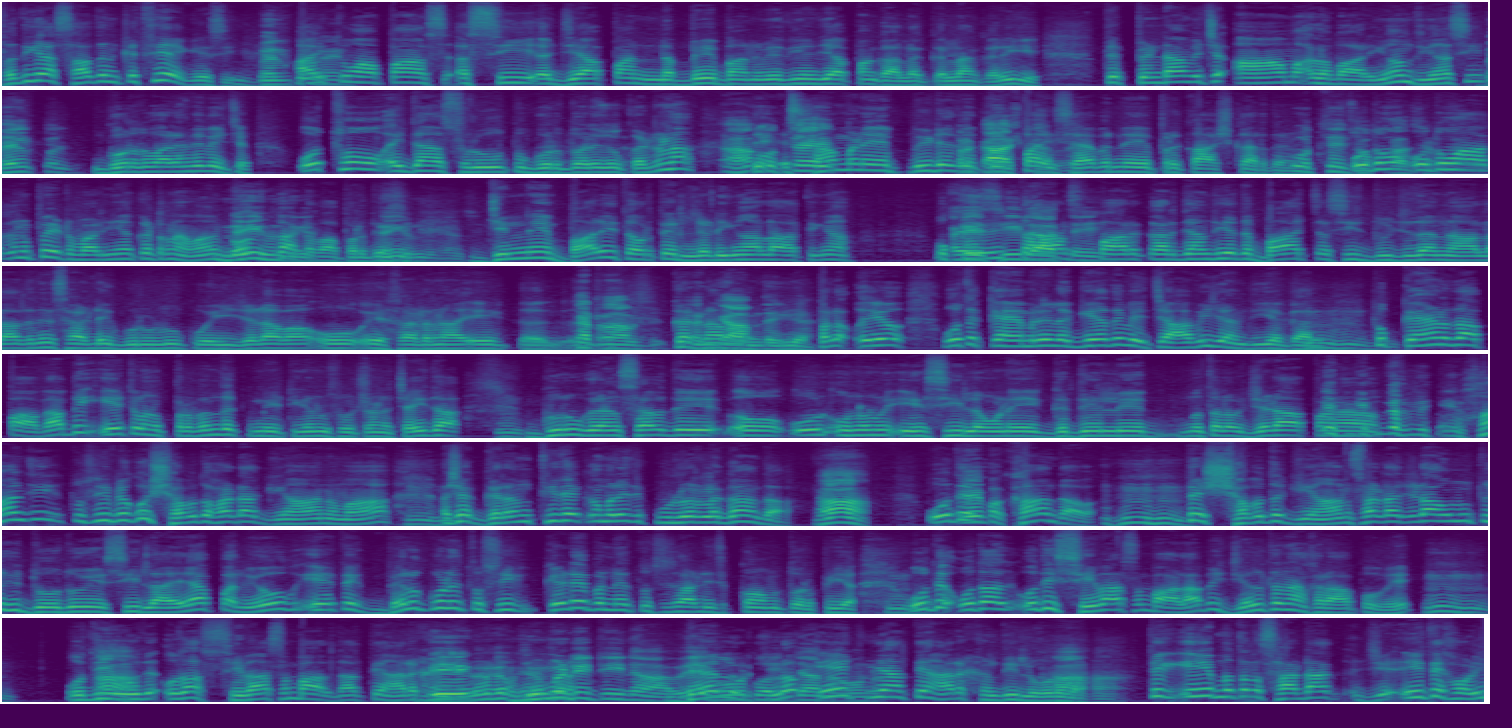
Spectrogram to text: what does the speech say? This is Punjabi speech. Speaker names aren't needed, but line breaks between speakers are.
ਵਧੀਆ ਸਾਧਨ ਕਿੱਥੇ ਹੈਗੇ ਸੀ? ਅੱਜ ਤੋਂ ਆਪਾਂ 80 ਜੇ ਆਪਾਂ 90 92 ਦੀਆਂ ਜੇ ਆਪਾਂ ਗੱਲ ਗੱਲਾਂ ਕਰੀਏ ਤੇ ਪਿੰਡਾਂ ਵਿੱਚ ਆਮ ਅਲਮਾਰੀਆਂ ਹੁੰਦੀਆਂ ਸੀ ਗੁਰਦੁਆਰਿਆਂ ਦੇ ਵਿੱਚ। ਉੱਥੋਂ ਇਦਾਂ ਸਰੂਪ ਗੁਰਦੁਆਰੇ ਤੋਂ ਕੱਢਣਾ ਤੇ ਸਾਹਮਣੇ ਪੀੜੇ ਦੇ ਉੱਤੇ ਭਾਈ ਸਾਹਿਬ ਨੇ ਪ੍ਰਕਾਸ਼ ਕਰ ਦੇਣਾ। ਉਦੋਂ ਉਦੋਂ ਆਗਨ ਭੇਟ ਵਾਲੀਆਂ ਘਟਨਾਵਾਂ ਬਹੁਤ ਘੱਟ ਵਾਪਰਦੇ ਸੀ। ਜਿੰਨੇ ਬਾਹਰੀ ਤੌਰ ਤੇ ਲੜੀਆਂ ਲਾਤੀਆਂ ਉਹ ਕਈ ਤਾਰ। ਪਾਰ ਕਰ ਜਾਂਦੀ ਹੈ ਤੇ ਬਾਅਦ ਚ ਅਸੀਂ ਦੂਜੇ ਦਾ ਨਾਂ ਲਾ ਦਿੰਦੇ ਸਾਡੇ ਗੁਰੂ ਨੂੰ ਕੋਈ ਜਿਹੜਾ ਵਾ ਉਹ ਇਹ ਸਾਡੇ ਨਾਲ ਇਹ
ਘਟਨਾ ਦੇਗੀ।
ਹੈ। ਪਰ ਇਹ ਉਹ ਤੇ ਕੈਮਰੇ ਲੱਗੇ ਆ ਤੇ ਵਿੱਚ ਆ ਵੀ ਜਾਂਦੀ ਹੈ ਗੱਲ। ਤੋਂ ਕਹਿਣ ਦਾ ਭਾਵ ਆ ਵੀ ਇਹ ਤਾਂ ਪ੍ਰਬੰਧਕ ਕਮੇਟੀਆਂ ਨੂੰ ਸੋਚਣਾ ਚਾਹੀਦਾ। ਗੁਰੂ ਗ੍ਰੰਥ ਸਾਹਿਬ ਦੇ ਉਹ ਉਹ- ਉਹਨਾਂ ਨੂੰ ਏਸੀ ਲਾਉਣੇ ਗਦੇਲੇ ਮਤਲਬ ਜਿਹੜਾ ਆਪਣਾ ਹਾਂਜੀ ਤੁਸੀਂ ਵੇਖੋ ਸ਼ਬਦ ਸਾਡਾ ਗਿਆਨ ਵਾ। ਅੱਛਾ ਗ੍ਰੰਥੀ ਦੇ ਕਮਰੇ 'ਚ ਕੂਲਰ ਲੱਗਾ ਹੁੰਦਾ।
ਹਾਂ।
ਉਹਦੇ ਪੱਖਾ ਹੁੰਦਾ ਵਾ। ਤੇ ਸ਼ਬਦ ਗਿਆਨ ਸਾਡਾ ਜਿਹੜਾ ਉਹਨੂੰ ਤੁਸੀਂ ਦੋ ਦੋ ਏਸੀ ਲਾਏ ਆ ਭਲੇ ਉਹ ਇਹ ਤੇ ਬਿਲਕੁਲ ਹੀ ਤੁਸੀਂ ਕਿਹੜੇ ਬੰਨੇ ਤੁਸੀਂ ਸਾਡੀ ਕੌਮ ਤੁਰ ਪਈ ਆ। ਉਹਦੇ ਉਹਦਾ ਉਹਦੀ ਸੇਵਾ ਸੰਭਾਲਾ ਵੀ ਜਿਲਤ ਨਾ ਖਰਾਬ ਹੋਵੇ। ਉਹਦੀ। ਉਹਦੇ- ਸੇਵਾ ਸੰਭਾਲ ਦਾ ਧਿਆਨ ਰੱਖਣ
ਵੀ
ਦੀ ਲੋੜ ਹੈ।
humidity ਨਾ ਆਵੇ, ਹੋਰ
ਬਿਲਕੁਲ
ਚੀਜ਼ਾਂ ਨਾ
ਇਹ ਧਿਆਨ ਰੱਖਣ ਦੀ ਲੋੜ
ਹਾਂ।
ਤੇ ਇਹ ਮਤਲਬ ਸਾਡਾ ਇਹ ਤੇ ਹੌਲੀ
